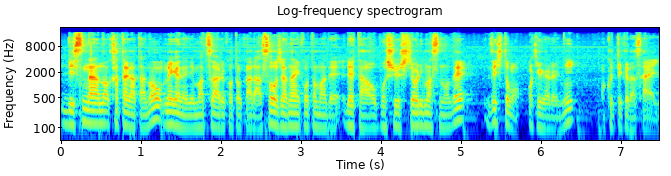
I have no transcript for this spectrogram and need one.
リスナーの方々のメガネにまつわることからそうじゃないことまでレターを募集しておりますので、ぜひともお気軽に送ってください。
